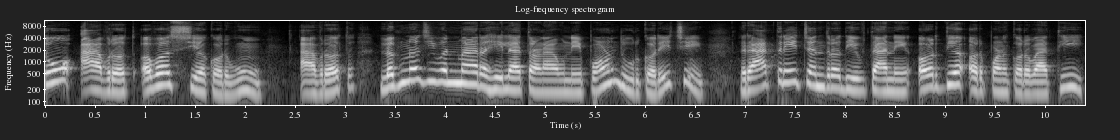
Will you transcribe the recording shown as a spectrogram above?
તો આ વ્રત અવશ્ય કરવું. આ વ્રત લગ્ન જીવનમાં રહેલા તણાવને પણ દૂર કરે છે. રાત્રે ચંદ્ર દેવતાને અર્ધ્ય અર્પણ કરવાથી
